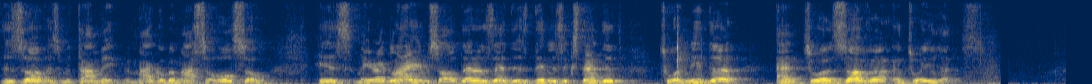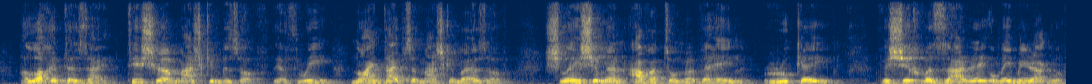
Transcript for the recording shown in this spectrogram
the zav is metame b'magu b'masa. Also, his meiraglayim. So al derezeh, this din is extended to a nida and to a zava and to a yeledes. Halacha tezayin. Tisha mashkin bezov. There are three, nine types of mashkin by azov. Shleishim and Avatuma, Vehain, Rukei, Veshichva Zare, Umei Miraglov.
